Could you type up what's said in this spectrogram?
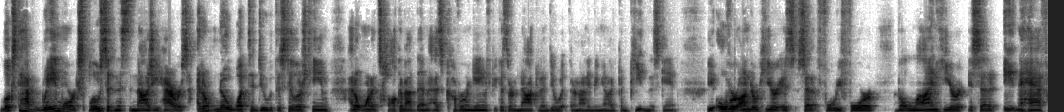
looks to have way more explosiveness than Najee Harris. I don't know what to do with the Steelers team. I don't want to talk about them as covering games because they're not going to do it. They're not even going to compete in this game. The over under here is set at 44. The line here is set at 8.5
